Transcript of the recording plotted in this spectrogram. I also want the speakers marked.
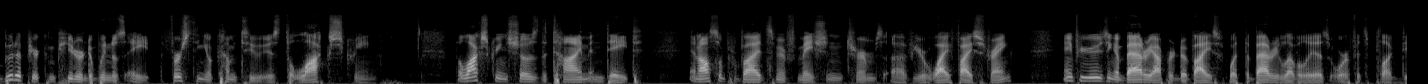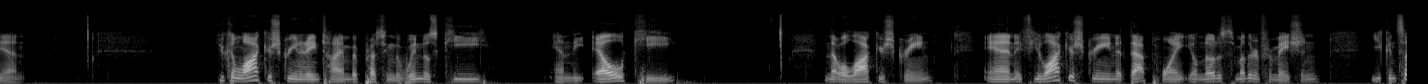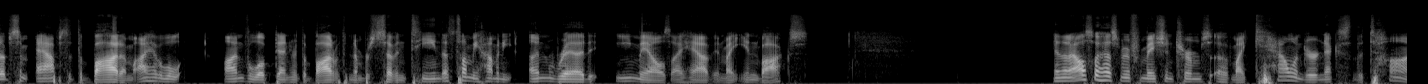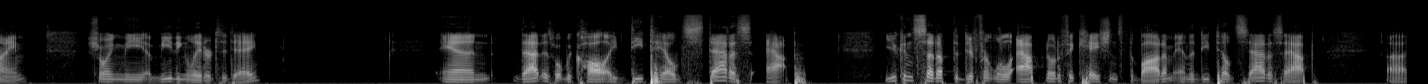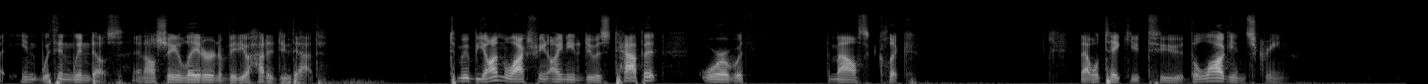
Speaker 1: boot up your computer into Windows 8, the first thing you'll come to is the lock screen. The lock screen shows the time and date and also provides some information in terms of your Wi-Fi strength and if you're using a battery operated device what the battery level is or if it's plugged in. You can lock your screen at any time by pressing the Windows key and the L key and that will lock your screen and if you lock your screen at that point you'll notice some other information you can set up some apps at the bottom. I have a little envelope down here at the bottom with the number 17. That's telling me how many unread emails I have in my inbox. And then I also have some information in terms of my calendar next to the time, showing me a meeting later today. And that is what we call a detailed status app. You can set up the different little app notifications at the bottom and the detailed status app uh, in, within Windows. And I'll show you later in a video how to do that. To move beyond the lock screen, all you need to do is tap it or with the mouse click. That will take you to the login screen.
